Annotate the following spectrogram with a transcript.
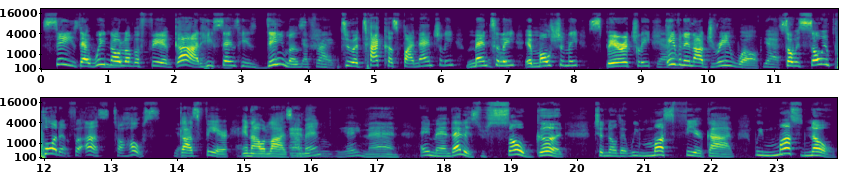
sees that we no longer fear God, he sends his demons That's right. to attack us financially, mentally, emotionally, spiritually, Yes. even in our dream world. Yes. So it's so important for us to host Yes. God's fear in our lives. Amen. Amen. Amen. That is so good to know that we must fear God. We must know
